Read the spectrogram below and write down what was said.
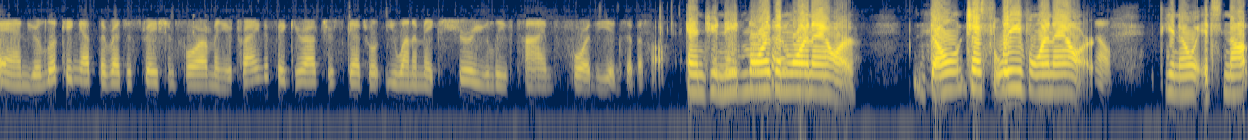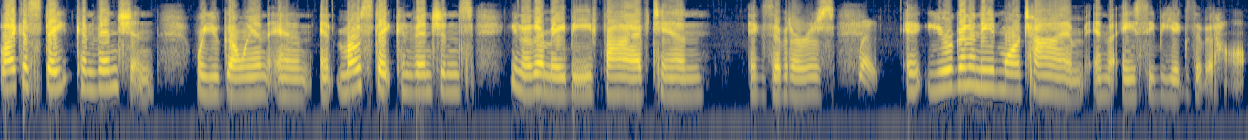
and you're looking at the registration form and you're trying to figure out your schedule, you want to make sure you leave time for the exhibit hall. And you And need more than one hour. Don't just leave one hour. No. You know, it's not like a state convention where you go in and at most state conventions, you know, there may be five, ten exhibitors. Right. You're going to need more time in the ACB exhibit hall.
